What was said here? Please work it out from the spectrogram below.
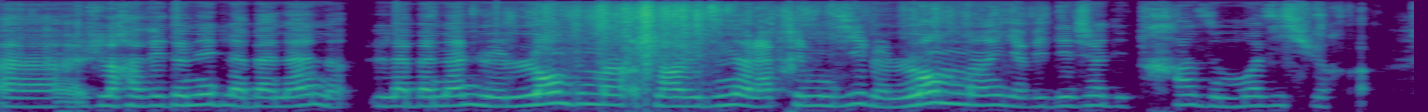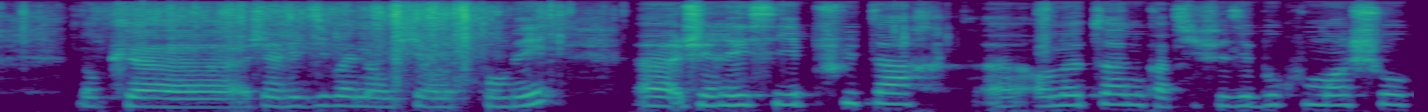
je leur avais donné de la banane. La banane, le lendemain, je leur avais donné à l'après-midi, le lendemain, il y avait déjà des traces de moisissure. Donc j'avais dit, ouais, non, ok, on laisse tomber. J'ai réessayé plus tard, en automne, quand il faisait beaucoup moins chaud,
